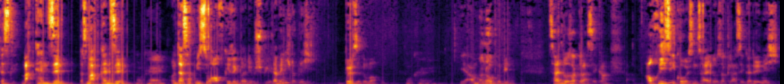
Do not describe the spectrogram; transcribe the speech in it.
Das macht keinen Sinn. Das macht keinen Sinn. Okay. Und das hat mich so aufgeregt bei dem Spiel. Da bin ich wirklich böse geworden. Okay. Ja, Monopoly. Zeitloser Klassiker. Auch Risiko ist ein zeitloser Klassiker, den ich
